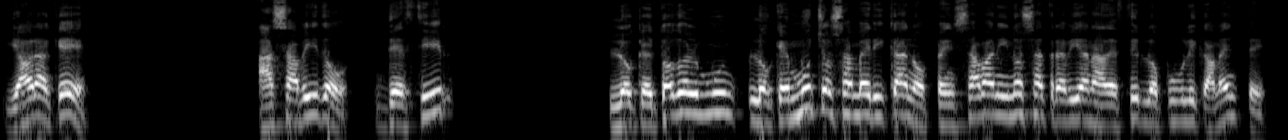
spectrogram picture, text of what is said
¿Y ahora qué? Ha sabido decir lo que todo el mundo, lo que muchos americanos pensaban y no se atrevían a decirlo públicamente.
